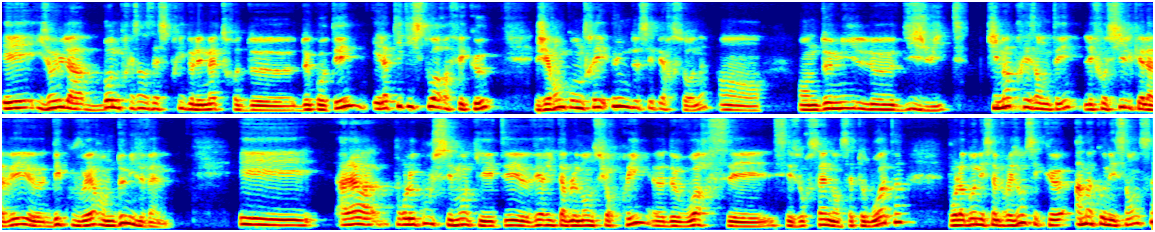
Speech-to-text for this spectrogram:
Et ils ont eu la bonne présence d'esprit de les mettre de, côté. Et la petite histoire a fait que j'ai rencontré une de ces personnes en, en 2018 qui m'a présenté les fossiles qu'elle avait découverts en 2020. Et alors, pour le coup, c'est moi qui ai été véritablement surpris de voir ces oursins dans cette boîte pour la bonne et simple raison, c'est que, à ma connaissance,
